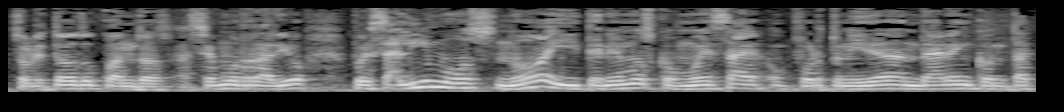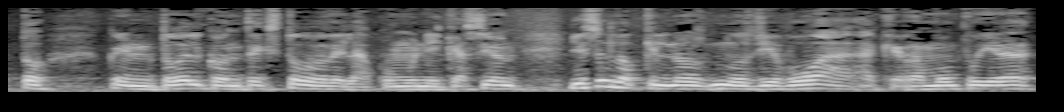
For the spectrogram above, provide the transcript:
sobre todo cuando hacemos radio, pues salimos, ¿no? Y tenemos como esa oportunidad de andar en contacto en todo el contexto de la comunicación. Y eso es lo que nos, nos llevó a, a que Ramón pudiera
